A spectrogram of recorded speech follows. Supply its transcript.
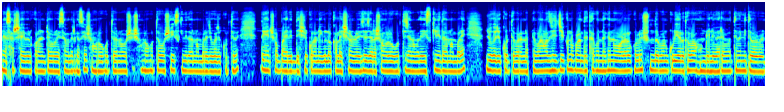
নেসার সাহেবের কোরআনটাও রয়েছে আমাদের কাছে, সংগ্রহ করতে পারবেন। অবশ্যই সংগ্রহ করতে অবশ্যই স্ক্রিনে দেওয়ার নম্বরে যোগাযোগ করতে হবে। দেখেন, সব বাইরের দেশের কোরআন, এগুলো কালেকশন রয়েছে, যারা সংগ্রহ করতে চান আমাদের স্ক্রিনে দেওয়ার নম্বরে যোগাযোগ করতে পারেন। আপনি বাংলাদেশের যে কোনো প্রান্তে থাকুন না কেন অর্ডার করলে সুন্দরবন কুরিয়ার অথবা হোম ডেলিভারির মাধ্যমে নিতে পারবেন।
